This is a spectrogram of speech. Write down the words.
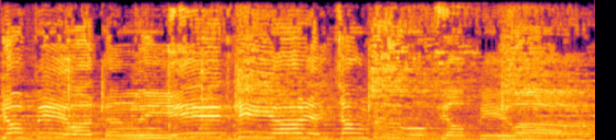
ပြောပေးပါ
